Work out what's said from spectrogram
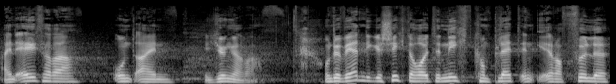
ein älterer und ein jüngerer. Und wir werden die Geschichte heute nicht komplett in ihrer Fülle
